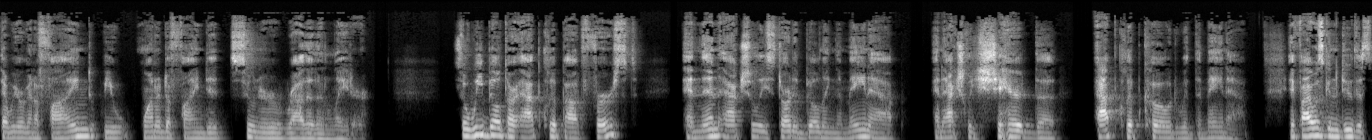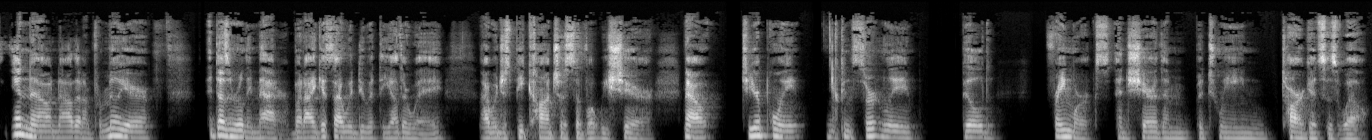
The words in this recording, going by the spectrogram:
that we were going to find, we wanted to find it sooner rather than later. So we built our app clip out first and then actually started building the main app and actually shared the app clip code with the main app. If I was going to do this again now, now that I'm familiar, it doesn't really matter, but I guess I would do it the other way I would just be conscious of what we share. Now, to your point, you can certainly build frameworks and share them between targets as well.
